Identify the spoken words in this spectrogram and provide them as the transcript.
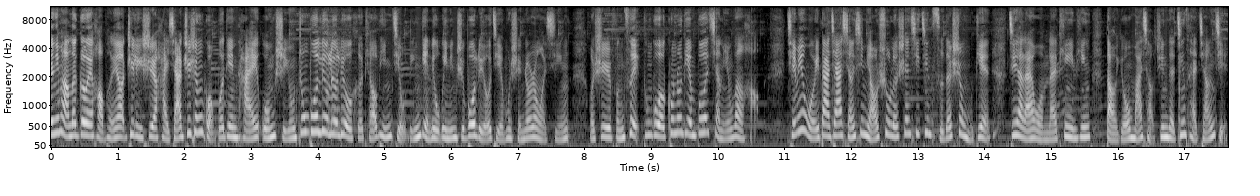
收音机旁的各位好朋友，这里是海峡之声广播电台，我们使用中波六六六和调频九零点六为您直播旅游节目《神州任我行》，我是冯翠，通过空中电波向您问好。前面我为大家详细描述了山西晋祠的圣母殿，接下来我们来听一听导游马小军的精彩讲解，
